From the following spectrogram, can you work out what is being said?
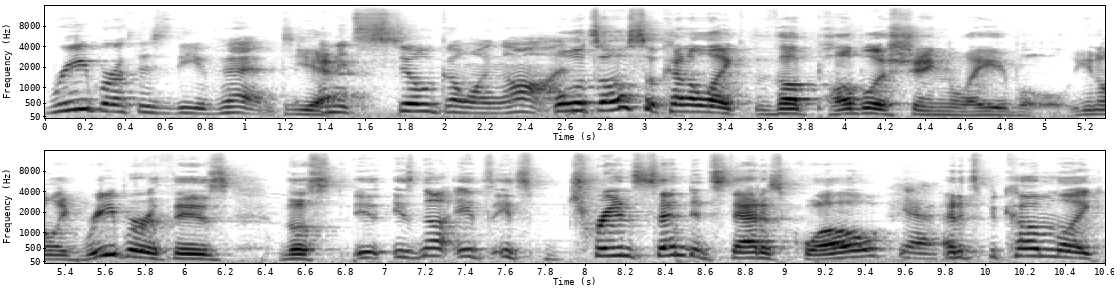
Rebirth is the event, Yeah. and it's still going on. Well, it's also kind of like the publishing label. You know, like Rebirth is the is not it's it's transcended status quo. Yeah. And it's become like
